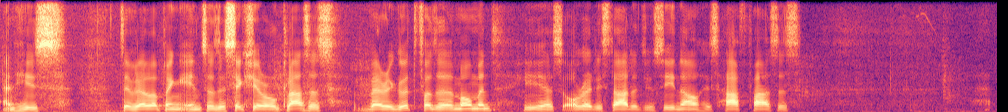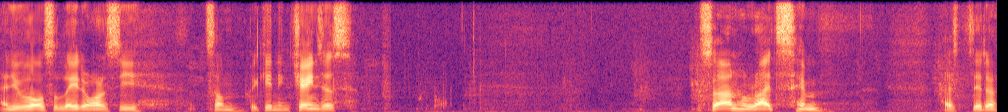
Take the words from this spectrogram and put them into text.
and he's developing into the six-year-old classes. Very good for the moment. He has already started. You see now his half passes. And you will also later on see some beginning changes. Søren, who rides him, has did a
